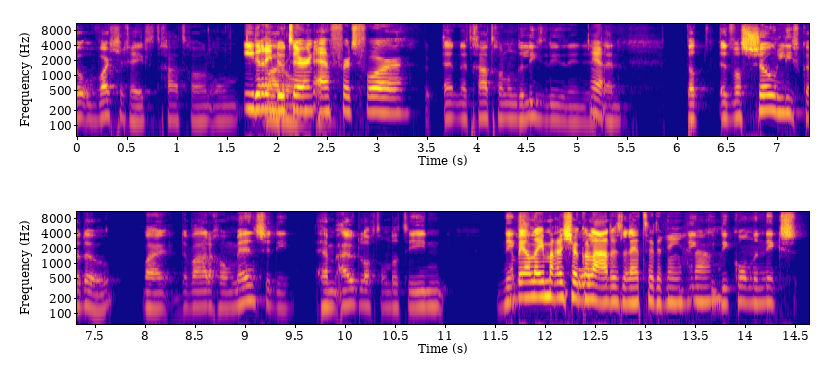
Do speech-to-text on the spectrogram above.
om wat je geeft. Het gaat gewoon om. Iedereen doet er een effort voor. En het gaat gewoon om de liefde die erin zit. Ja. En dat, het was zo'n lief cadeau. Maar er waren gewoon mensen die hem uitlachten omdat hij n- Heb niks... je alleen maar een chocoladeletter erin gedaan? Die, die konden niks...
